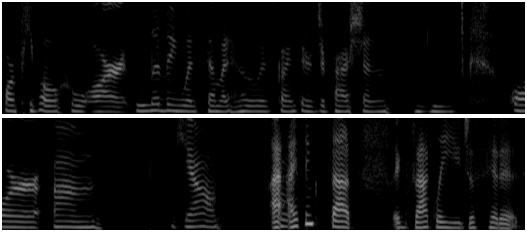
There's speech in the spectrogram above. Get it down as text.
for people who are living with someone who is going through depression Yeah. Mhm. or um yeah. I, I think that's exactly you just hit it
